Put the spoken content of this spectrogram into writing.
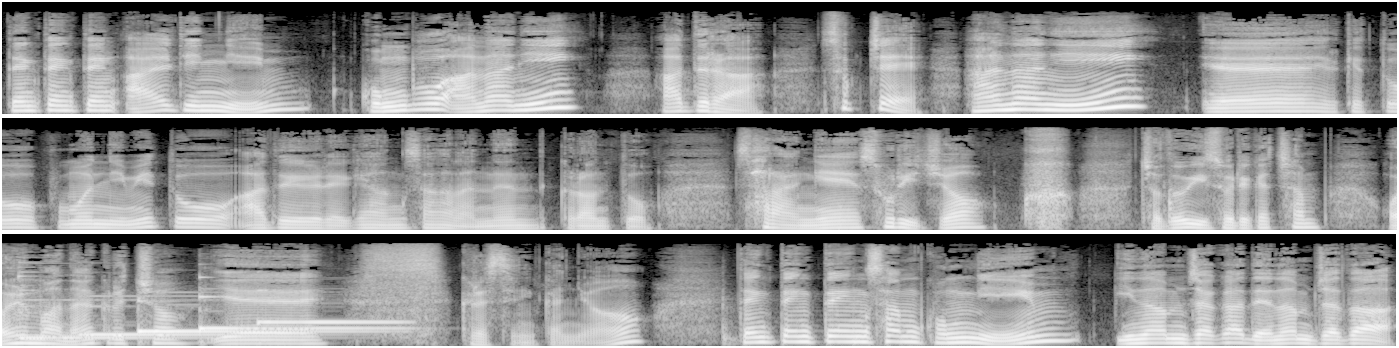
땡땡땡 알디님, 공부 안 하니? 아들아, 숙제 안 하니? 예, 이렇게 또 부모님이 또 아들에게 항상 하는 그런 또 사랑의 소리죠. 저도 이 소리가 참 얼마나 그렇죠. 예. 그랬으니까요. 땡땡땡 30님, 이 남자가 내 남자다.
